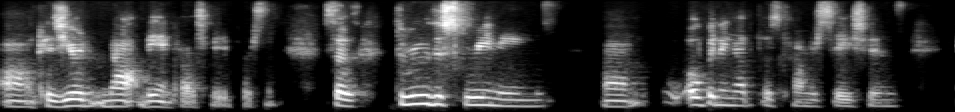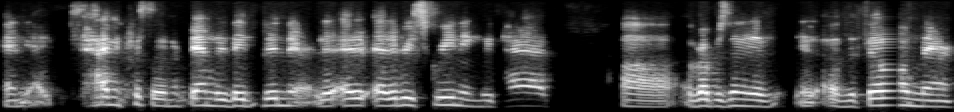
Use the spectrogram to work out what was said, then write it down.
because um, you're not the incarcerated person. So through the screenings, um, opening up those conversations, and having Kristal and her family, they've been there at, at every screening. We've had uh, a representative of the film there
